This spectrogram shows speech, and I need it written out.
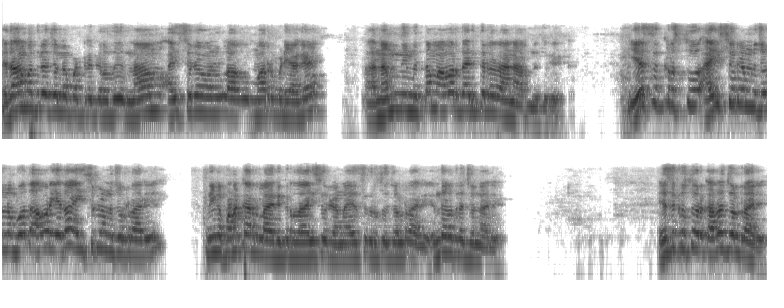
வேதாமத்துல சொல்லப்பட்டிருக்கிறது நாம் ஐஸ்வர்யவான்களாக மாறுபடியாக நம் நிமித்தம் அவர் தரித்திரரானார்னு சொல்லிட்டு. இயேசு கிறிஸ்து ஐஸ்வர்யம்னு சொல்லும் போது அவர் எதோ ஐஸ்வர்யம்னு சொல்றாரு? நீங்க பணக்காரர்களா இருக்கிறது ஐஸ்வர்யம் இயேசு கிறிஸ்து சொல்றாரு. எந்த இடத்துல சொன்னாரு? இயேசு கிறிஸ்து ஒரு கதை சொல்றாரு.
